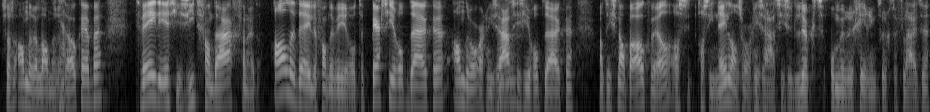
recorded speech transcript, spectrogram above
zoals andere landen dat ja. ook hebben. Tweede is, je ziet vandaag vanuit alle delen van de wereld de pers hierop duiken, andere organisaties mm -hmm. hierop duiken. Want die snappen ook wel, als, als die Nederlandse organisaties het lukt om hun regering terug te fluiten,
